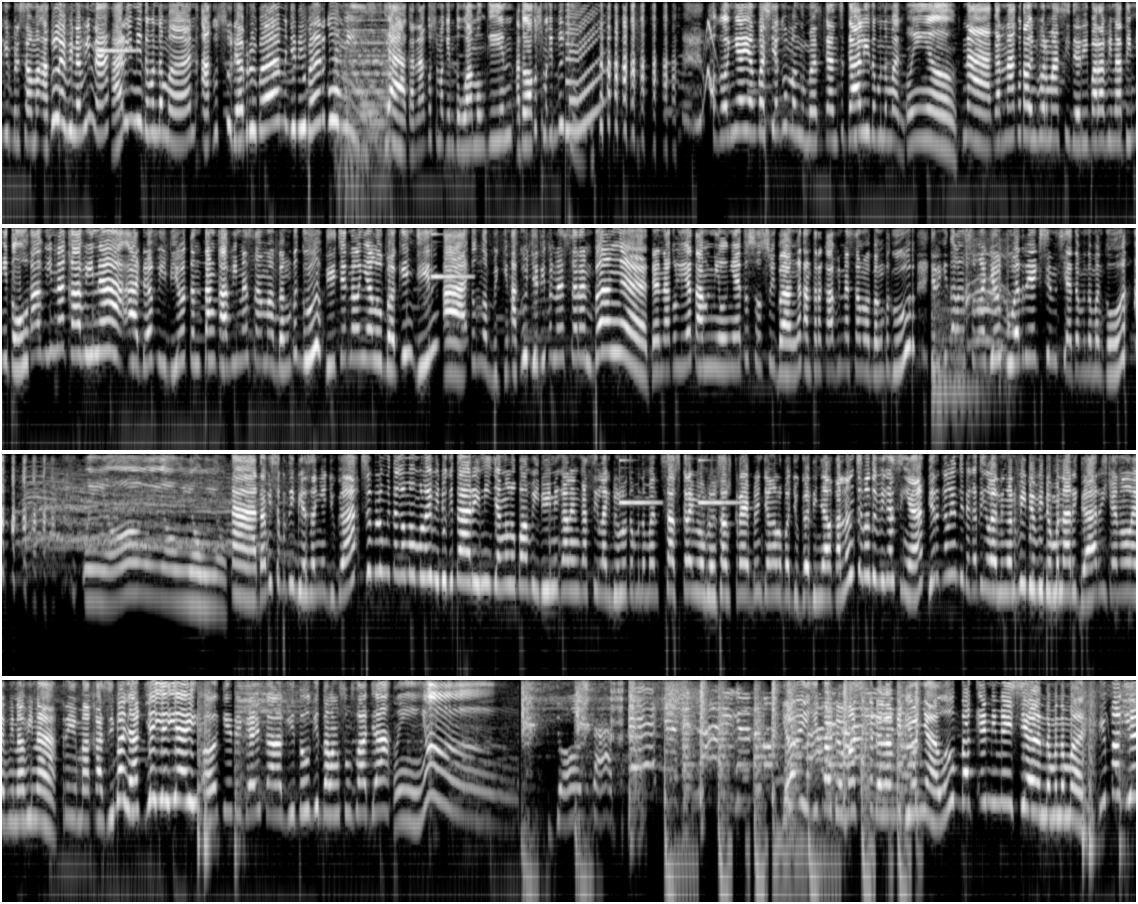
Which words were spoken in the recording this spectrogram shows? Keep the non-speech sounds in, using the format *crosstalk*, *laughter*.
lagi bersama aku Levina Vina. Hari ini teman-teman Aku sudah berubah menjadi berkumis Ya karena aku semakin tua mungkin Atau aku semakin lucu *laughs* Pokoknya yang pasti aku menggemaskan sekali teman-teman. Iya. Nah karena aku tahu informasi dari para Vina tim itu Kavina Kavina Ada video tentang Kavina sama Bang Teguh Di channelnya Lubakin Jin Ah itu ngebikin aku jadi penasaran banget. Dan aku lihat thumbnailnya itu sweet banget Antara Kavina sama Bang Teguh. Jadi kita langsung aja buat reaction ya teman-temanku *laughs* Nah, tapi seperti biasanya juga, sebelum kita mau mulai video kita hari ini, jangan lupa video ini kalian kasih like dulu teman-teman, subscribe yang belum subscribe dan jangan lupa juga dinyalakan lonceng notifikasinya biar kalian tidak ketinggalan dengan video-video menarik dari channel Levina Vina. Terima kasih banyak. Yeay yeay yeay. Oke deh guys, kalau gitu kita langsung saja. Yoi, kita udah masuk ke dalam videonya Lubak Animation, teman-teman. Di pagi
